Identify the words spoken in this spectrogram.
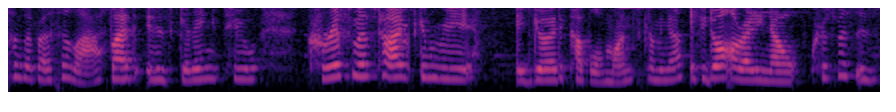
since I posted last, but it is getting to Christmas time. It's gonna be a good couple of months coming up. If you don't already know, Christmas is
